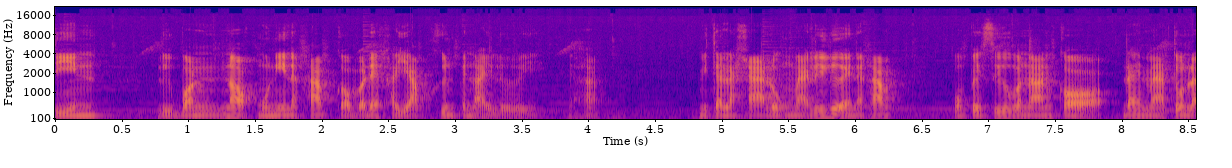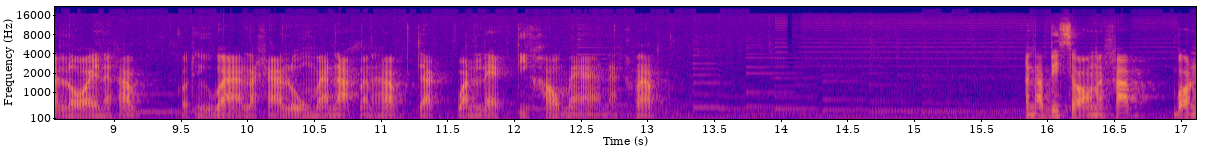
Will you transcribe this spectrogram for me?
จีน หรือบอลนอกมูนี้นะครับ ก็ไม่ได้ขยับขึ้นไปไหนเลยนะครับ มีแต่ราคาลงมาเรื่อยๆนะครับ ผมไปซื้อวันนั้นก็ได้มาต้นละร้อยนะครับ ก็ถือว่าราคาลงมานักนะครับ จากวันแรกที่เข้ามานะครับ อันดับที่ 2 นะครับ บอล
